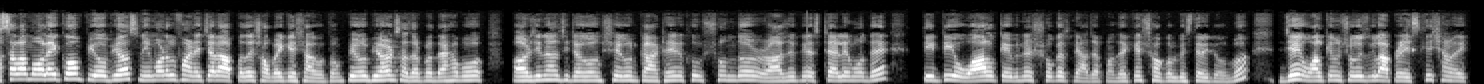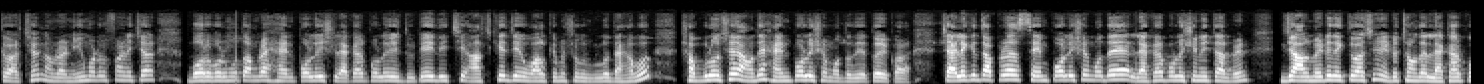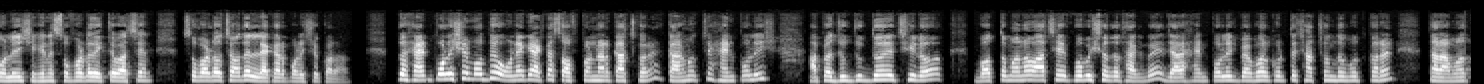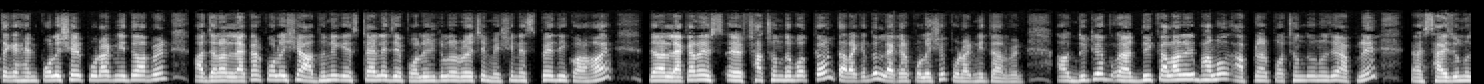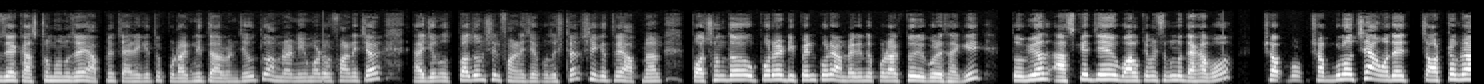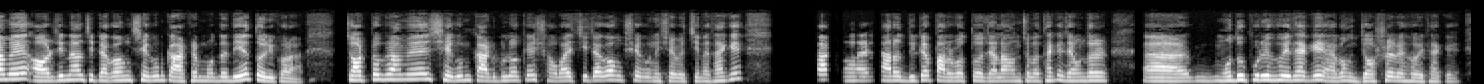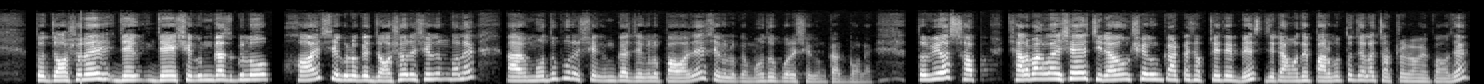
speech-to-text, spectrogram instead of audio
আসসালামু আলাইকুম, প্রিয় ভিউয়ার্স নিউ মডেল ফার্নিচারে আপনাদের সবাইকে স্বাগতম। প্রিয় ভিউয়ার্স আজ আপনার দেখাবো অরিজিনাল চিটাগং সেগুন কাঠের খুব সুন্দর রাজকীয় স্টাইলের মধ্যে তিনটি ওয়াল কেবিনের শোকেস নিয়ে আজ আপনাদেরকে সকল বিস্তারিত বলব। যে ওয়াল কেবিন শোকেসগুলো আপনারা স্ক্রিন সামনে দেখতে পাচ্ছেন, আমরা নিউ মডেল ফার্নিচার, বড় বড় মতো আমরা হ্যান্ড পলিশ, লেকার পলিশ দুটাই দিচ্ছি। আজকে যে ওয়াল কেবিন শোকেসগুলো দেখাবো, সবগুলো হচ্ছে আমাদের হ্যান্ড পলিশের মধ্যে দিয়ে তৈরি করা। চাইলে কিন্তু আপনারা সেম পলিশের মধ্যে লেকার পলিশে নিতে পারবেন। যে আলমারিটা দেখতে পাচ্ছেন, এটা হচ্ছে আমাদের লেকার পলিশ, এখানে সোফাটা দেখতে পাচ্ছেন, সোফাটা হচ্ছে আমাদের লেকার পলিশে করা। তো হ্যান্ড পলিশের মধ্যে অনেকে একটা সফট কর্নার কাজ করে। কারণ হচ্ছে হ্যান্ড পলিশ আপনার যুগ যুগ ধরে ছিল, বর্তমানেও আছে, ভবিষ্যতে থাকবে। যারা হ্যান্ড পলিশ ব্যবহার করতে স্বাচ্ছন্দ্য বোধ করেন, তারা আমাদের থেকে হ্যান্ড পলিশের প্রোডাক্ট নিতে পারবেন। আর যারা লেকার পলিশে আধুনিক স্টাইলে যে পলিশগুলো রয়েছে মেশিন স্প্রে দিয়ে করা হয়, যারা লেকারের স্বাচ্ছন্দ্য বোধ করেন, তারা কিন্তু লেকার পলিশে প্রোডাক্ট নিতে পারবেন। আর দুইটা দুই কালারের ভালো। আপনার পছন্দ অনুযায়ী আপনি সাইজ অনুযায়ী কাস্টম অনুযায়ী আপনি চাইলে কিন্তু প্রোডাক্ট নিতে পারবেন। যেহেতু আমরা নিউ মডেল ফার্নিচার একজন উৎপাদনশীল ফার্নিচার প্রতিষ্ঠান, সেক্ষেত্রে আপনার পছন্দ উপরে ডিপেন্ড করে আমরা কিন্তু প্রোডাক্ট তৈরি করে থাকি। তো আজকে যে ওয়াল দেখাবো, সব, সবগুলো হচ্ছে আমাদের চট্টগ্রামে অরিজিনাল চিটাগং সেগুন কাঠের মধ্যে দিয়ে তৈরি করা। চট্টগ্রামে সেগুন কাঠগুলোকে সবাই চিটাগং সেগুন হিসেবে চিনে থাকে। আরও দুইটা পার্বত্য জেলা অঞ্চলে থাকে, যেমন ধরেন, আহ, মধুপুরে হয়ে থাকে এবং যশোরে হয়ে থাকে। তো যশোরে যে যে সেগুন গাছগুলো হয় সেগুলোকে যশোরে সেগুন বলে আর মধুপুরের সেগুন গাছ যেগুলো পাওয়া যায় সেগুলোকে মধুপুরের সেগুন কাঠ বলে। তো ভিউয়ার্স সব, সারা বাংলাদেশে চিরাগং সেগুন কাঠটা সবচেয়ে বেস্ট যেটা আমাদের পার্বত্য জেলা চট্টগ্রামে পাওয়া যায়।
